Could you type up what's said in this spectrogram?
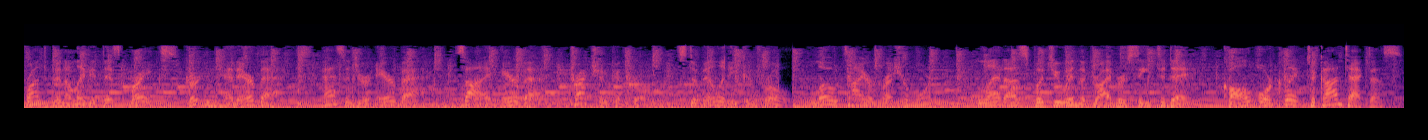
Front ventilated disc brakes, curtain head airbags, passenger airbag, side airbag, traction control, stability control, low tire pressure warning. Let us put you in the driver's seat today. Call or click to contact us.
